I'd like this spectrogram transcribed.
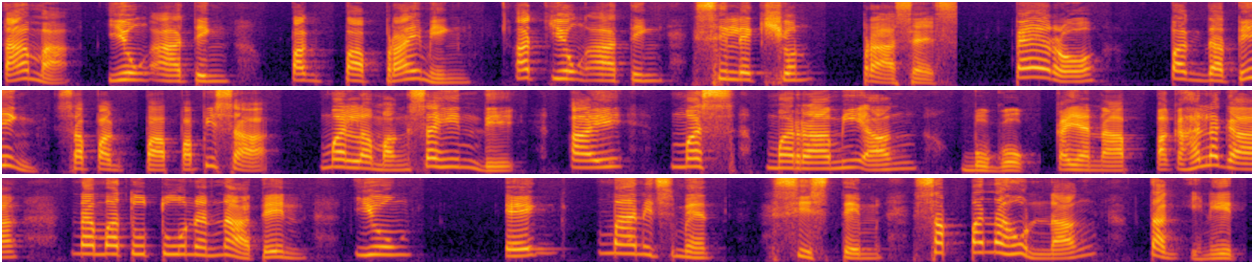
tama yung ating pagpa-priming at yung ating selection process. Pero pagdating sa pagpapapisa, malamang sa hindi ay mas marami ang bugok. Kaya napakahalaga na matutunan natin yung egg management system sa panahon ng tag-init.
